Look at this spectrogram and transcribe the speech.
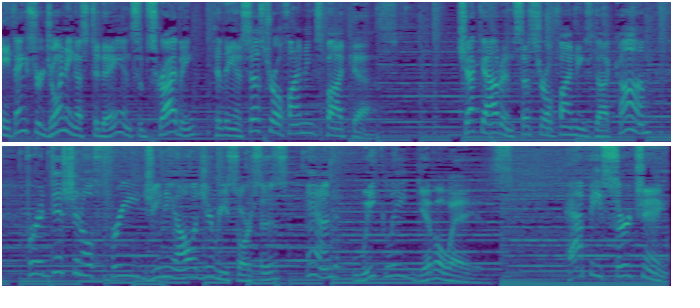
Hey, thanks for joining us today and subscribing to the Ancestral Findings Podcast. Check out ancestralfindings.com for additional free genealogy resources and weekly giveaways. Happy searching!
